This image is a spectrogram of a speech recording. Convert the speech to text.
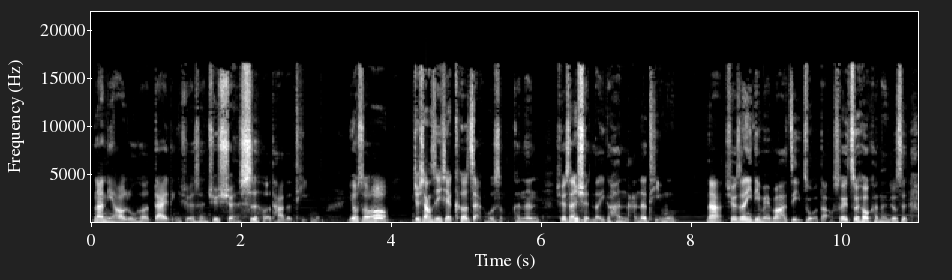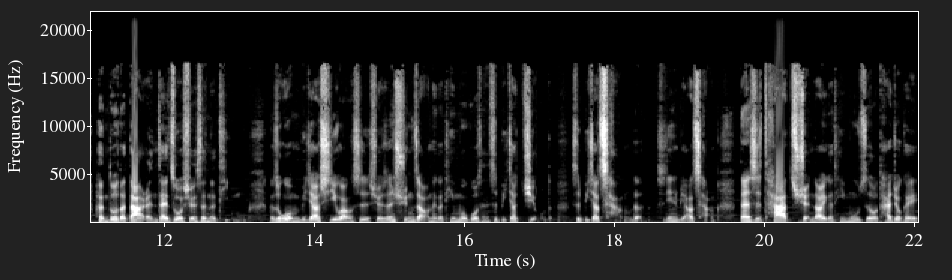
那你要如何带领学生去选适合他的题目？有时候就像是一些科展或什么，可能学生选了一个很难的题目。那学生一定没办法自己做到，所以最后可能就是很多的大人在做学生的题目。可是我们比较希望是学生寻找那个题目过程是比较久的，是比较长的，时间是比较长。但是他选到一个题目之后，他就可以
